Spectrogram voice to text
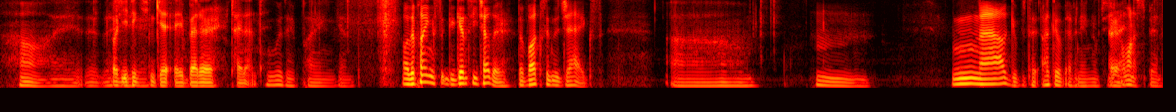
Huh? they- they- or do you think you can get a better tight end? Who are they playing against? Oh, they're playing against each other. The Bucs and the Jags. Um, hmm. Nah, I'll give it to, I'll give Evan Engram to you. I want to spin.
